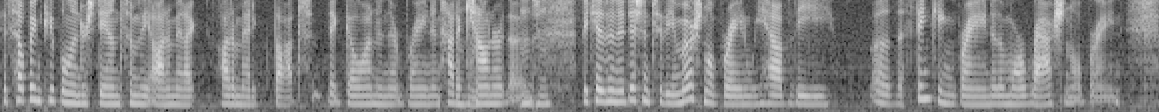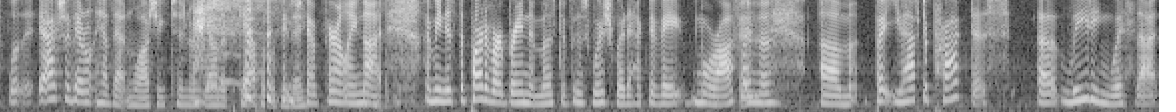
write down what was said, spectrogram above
it's helping people understand some of the automatic automatic thoughts that go on in their brain and how to mm-hmm. counter those. Mm-hmm. Because in addition to the emotional brain, we have the uh, the thinking brain or the more rational brain. Well, actually, they don't have that in Washington or down at the Capitol, do they? yeah, apparently not. I mean, it's the part of our brain that most of us wish would activate more often. Uh-huh. Um, but you have to practice uh, leading with that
